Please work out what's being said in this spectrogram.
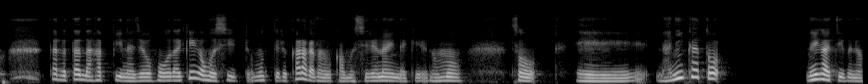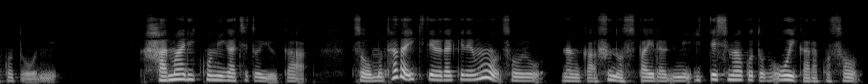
ただただハッピーな情報だけが欲しいって思ってるからなのかもしれないんだけれども、そう、えー、何かとネガティブなことにはまり込みがちというか、そう、もうただ生きてるだけでも、そういうなんか負のスパイラルに行ってしまうことが多いからこそ、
